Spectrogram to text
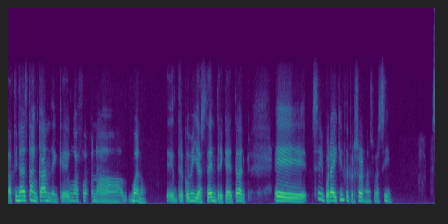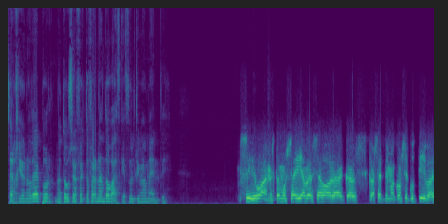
a final está en Canden, que é unha zona, bueno, entre comillas, céntrica e tal. Eh, sí, por aí 15 personas ou así. Sergio, no Depor, notouse o efecto Fernando Vázquez últimamente? Sí, bueno, estamos aí a verse agora cas, ca sétima consecutiva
